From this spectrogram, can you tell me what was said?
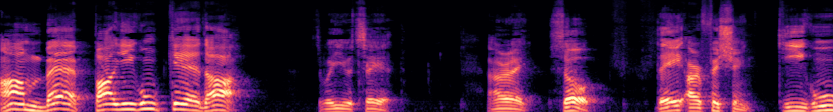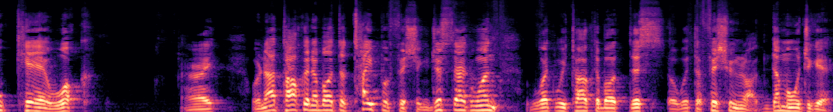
Ambe pagigunke da. The way you would say it. All right. So they are fishing. Gigunke wok. All right. We're not talking about the type of fishing, just that one, what we talked about this uh, with the fishing rod, damojige.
